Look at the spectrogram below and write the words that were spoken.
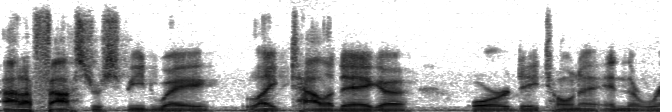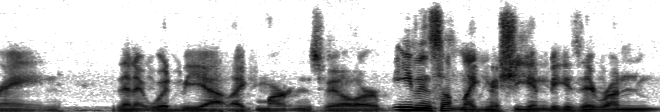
at a faster speedway like Talladega or Daytona in the rain than it would be at like Martinsville or even something like Michigan because they run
